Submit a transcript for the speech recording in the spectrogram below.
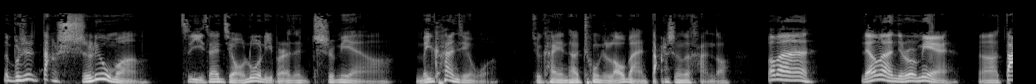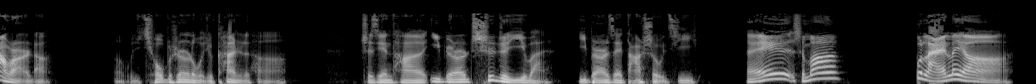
那不是大石榴吗？自己在角落里边在吃面啊。没看见我，就看见他冲着老板大声的喊道：“老板，两碗牛肉面啊，大碗的。”啊，我就悄不声的，我就看着他啊。只见他一边吃着一碗，一边在打手机。哎，什么？不来了呀？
